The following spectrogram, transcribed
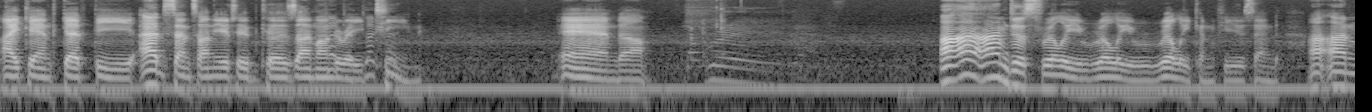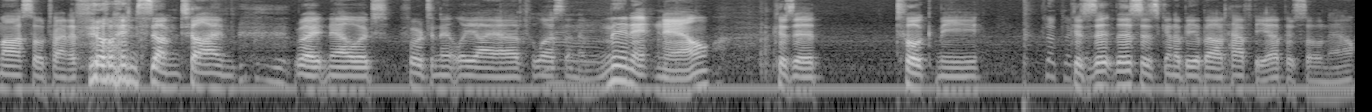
I can't get the AdSense on YouTube because I'm under 18. And, um, I, I'm just really, really, really confused. And I, I'm also trying to fill in some time right now, which fortunately I have less than a minute now. Because it took me because th this is going to be about half the episode now,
